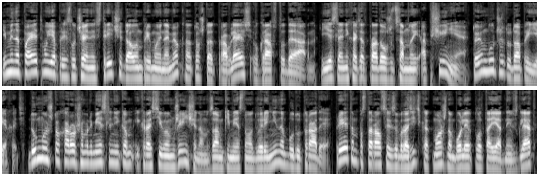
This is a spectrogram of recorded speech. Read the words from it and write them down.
Именно поэтому я при случайной встрече дал им прямой намек на то, что отправляюсь в графство де Арн. И если они хотят продолжить со мной общение, то им лучше туда приехать. Думаю, что хорошим ремесленникам и красивым женщинам в замке местного дворянина будут рады. При этом постарался изобразить как можно более плотоядный взгляд,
